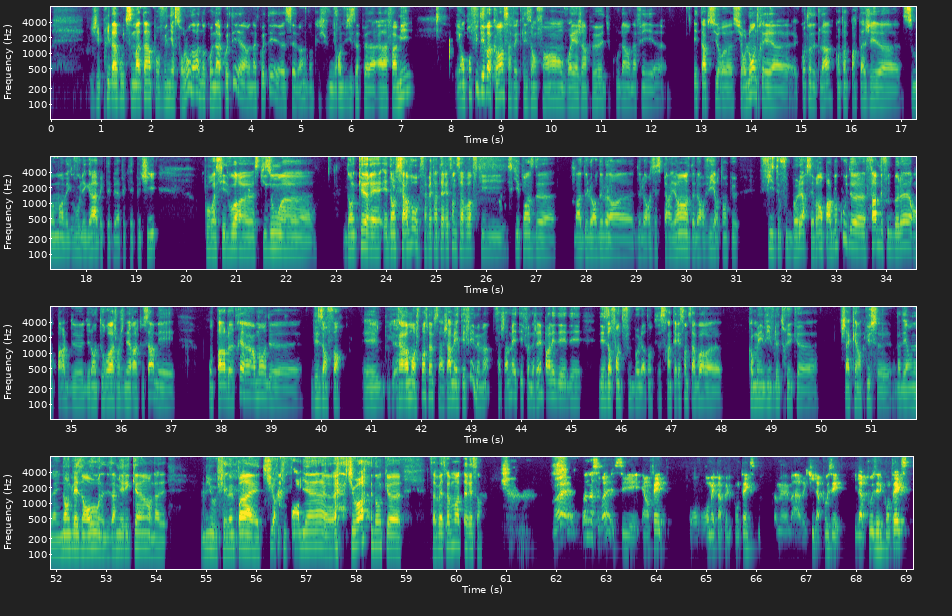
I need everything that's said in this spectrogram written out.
j'ai pris la route ce matin pour venir sur Londres, hein, donc on est à côté, hein, on est à côté, euh, Seb, donc je suis venu rendre visite un peu à la, famille. Et on profite des vacances avec les enfants, on voyage un peu. Du coup, là, on a fait euh, étape sur, sur Londres et content d'être là, content de partager ce moment avec vous, les gars, avec les, avec les petits, pour essayer de voir ce qu'ils ont dans le cœur et, dans le cerveau. Ça va être intéressant de savoir ce qu'ils pensent de, bah, euh, de leurs expériences, de leur vie en tant que fils de footballeur. C'est vrai, on parle beaucoup de femmes de footballeurs, on parle de, l'entourage en général, tout ça, mais on parle très rarement de, des enfants. Et rarement, je pense même ça n'a jamais été fait, même. hein. Ça n'a jamais été fait. On n'a jamais parlé des enfants de footballeurs. Donc, ce serait intéressant de savoir euh, comment ils vivent le truc. euh, chacun, en plus, euh, on, a une Anglaise en haut, on a des Américains, on a lui, je sais même pas, est turc, italien, euh, tu vois. Donc, euh, ça va être vraiment intéressant. Ouais, non, c'est vrai. Et en fait, pour vous remettre un peu le contexte, comme euh, bah, Ricky l'a posé, il a posé le contexte,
